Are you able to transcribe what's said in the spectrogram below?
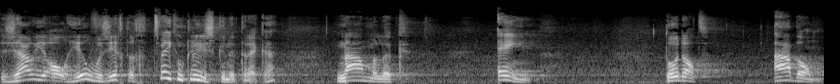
zou je al heel voorzichtig twee conclusies kunnen trekken. Namelijk één, doordat Adam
